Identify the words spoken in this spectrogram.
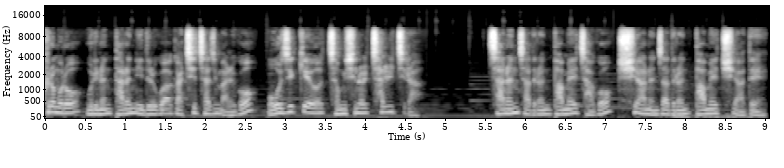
그러므로 우리는 다른 이들과 같이 자지 말고 오직 깨어 정신을 차릴지라. 자는 자들은 밤에 자고 취하는 자들은 밤에 취하되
